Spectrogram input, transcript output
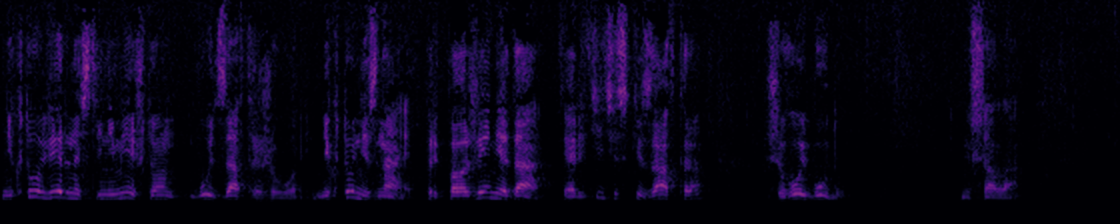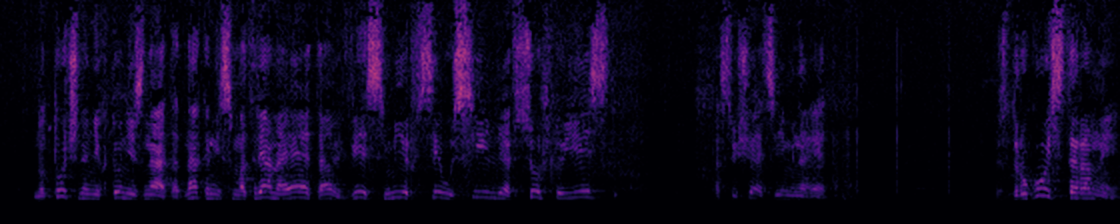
никто уверенности не имеет, что он будет завтра живой. Никто не знает. Предположение, да, теоретически завтра живой буду. Иншаллах. Но точно никто не знает. Однако, несмотря на это, весь мир, все усилия, все, что есть, посвящается именно этому. С другой стороны,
